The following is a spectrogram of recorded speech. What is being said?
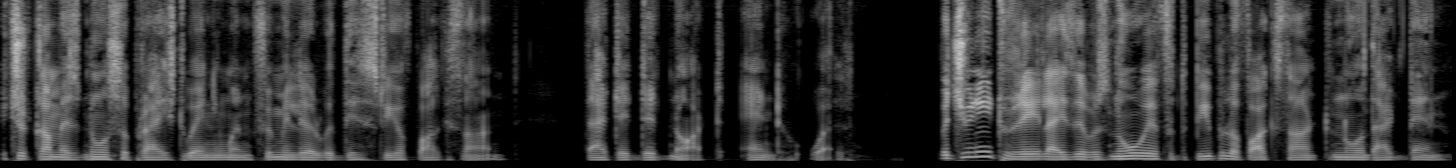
it should come as no surprise to anyone familiar with the history of Pakistan that it did not end well. But you need to realize there was no way for the people of Pakistan to know that then.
